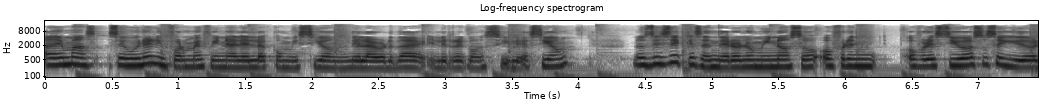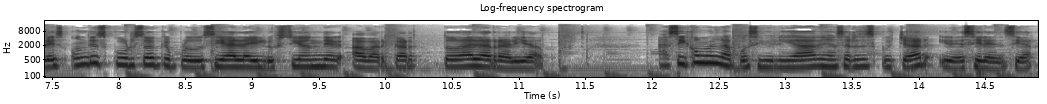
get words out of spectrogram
Además, según el informe final de la Comisión de la Verdad y la Reconciliación, nos dice que Sendero Luminoso ofreció a sus seguidores un discurso que producía la ilusión de abarcar toda la realidad, así como la posibilidad de hacerse escuchar y de silenciar.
